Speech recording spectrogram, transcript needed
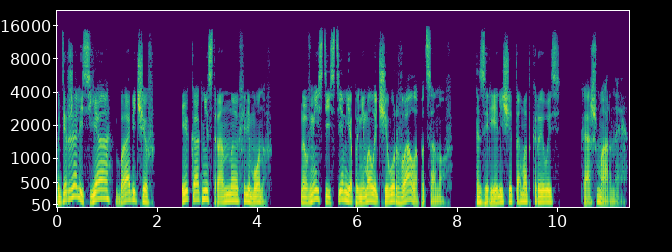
Удержались я, Бабичев и, как ни странно, Филимонов. Но вместе с тем я понимал, от чего рвало пацанов. Зрелище там открылось кошмарное.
